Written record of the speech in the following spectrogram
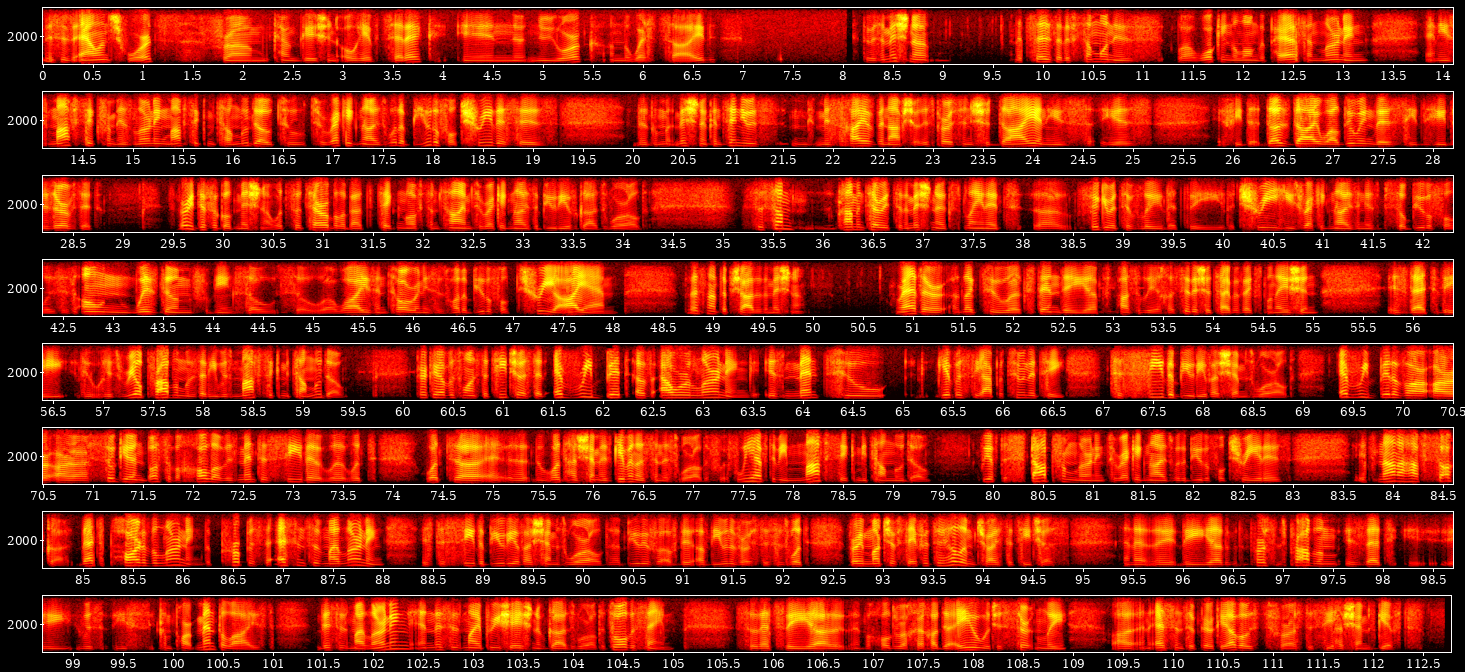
This is Alan Schwartz from Congregation Ohev Tzedek in New York on the west side. There is a Mishnah that says that if someone is well, walking along the path and learning, and he's mafsik from his learning, mafsik Talmudo, to, to recognize what a beautiful tree this is, the Mishnah continues, mischayev benafsho. This person should die, and he's he is, if he d- does die while doing this, he he deserves it very difficult Mishnah. What's so terrible about taking off some time to recognize the beauty of God's world? So some commentaries to the Mishnah explain it uh, figuratively that the, the tree he's recognizing is so beautiful is his own wisdom for being so so uh, wise in Torah, and he says, "What a beautiful tree I am." But that's not the pshat of the Mishnah. Rather, I'd like to extend a uh, possibly a Hasidic type of explanation is that the, his real problem was that he was mafsik mitalmudo. Pirkei Avos wants to teach us that every bit of our learning is meant to give us the opportunity to see the beauty of Hashem's world. Every bit of our our, our sugya and basav cholov is meant to see the what what uh, uh, what Hashem has given us in this world. If, if we have to be mafsik mitalmudo, we have to stop from learning to recognize what a beautiful tree it is, it's not a hafsaka. That's part of the learning. The purpose, the essence of my learning, is to see the beauty of Hashem's world, the beauty of the of the universe. This is what very much of Sefer Tehillim tries to teach us. And the the uh, the person's problem is that he, he was he's compartmentalized. This is my learning, and this is my appreciation of God's world. It's all the same. So that's the Behold uh, which is certainly uh, an essence of Pirkei Avos for us to see Hashem's gifts.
